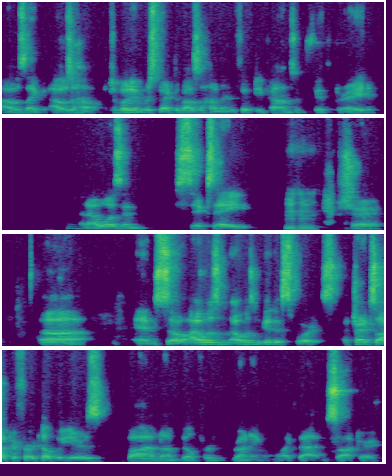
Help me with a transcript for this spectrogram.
I was like, I was to put it in perspective, I was 150 pounds in fifth grade, mm-hmm. and I wasn't six eight, mm-hmm. sure. Uh, and so I wasn't I wasn't good at sports. I tried soccer for a couple years, but I'm not built for running like that in soccer.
